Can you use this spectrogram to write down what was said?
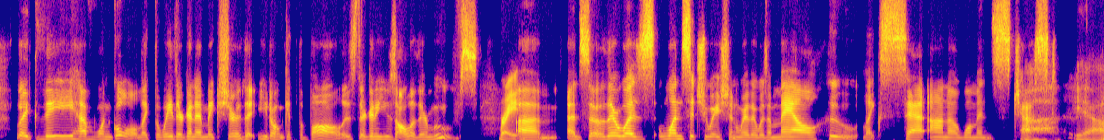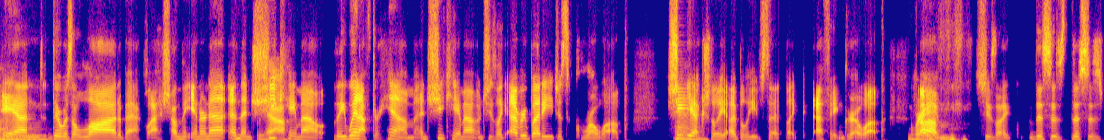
like they have one goal like the way they're going to make sure that you don't get the ball is they're going to use all of their moves right. um and so there was one situation where there was a male who like sat on a woman's chest Ah, yeah. and there was a lot of backlash on the internet and then she Yeah. came out they went after him and she came out and she's like everybody just grow up. She Mm. actually i believe said like effing grow up. Right. um she's like this is this is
